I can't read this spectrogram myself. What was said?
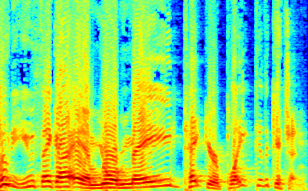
Who do you think I am? Your maid? Take your plate to the kitchen.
